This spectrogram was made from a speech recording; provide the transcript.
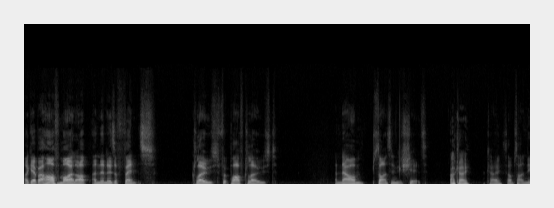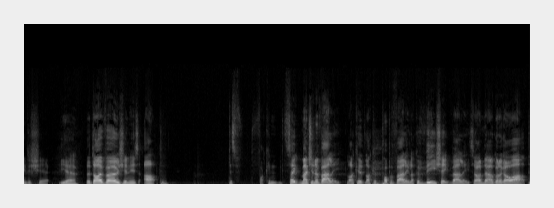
I get about half a mile up, and then there's a fence closed, footpath closed, and now I'm starting to need a shit. Okay. Okay, so I'm starting to need a shit. Yeah. The diversion is up. Fucking so imagine a valley, like a like a proper valley, like a V-shaped valley. So I've now got to go up,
